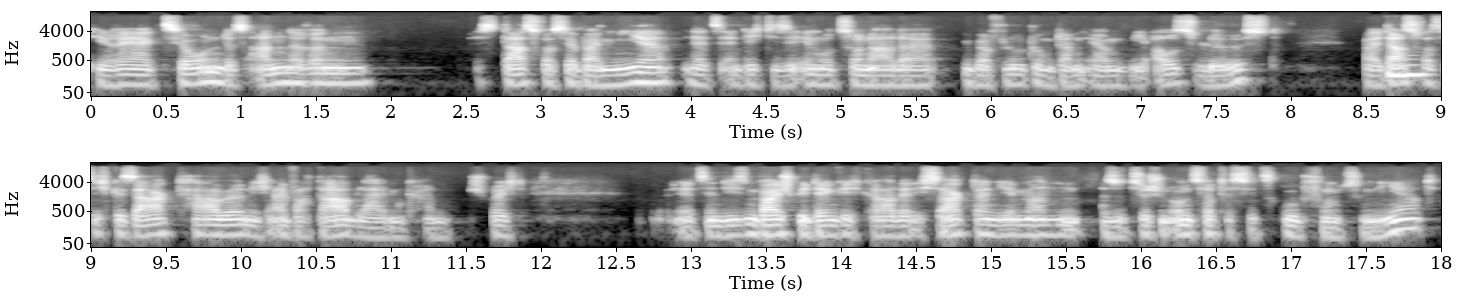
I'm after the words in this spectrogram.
die Reaktion des anderen ist das, was ja bei mir letztendlich diese emotionale Überflutung dann irgendwie auslöst, weil das, mhm. was ich gesagt habe, nicht einfach da bleiben kann. Sprich, jetzt in diesem Beispiel denke ich gerade, ich sage dann jemandem, also zwischen uns hat das jetzt gut funktioniert,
